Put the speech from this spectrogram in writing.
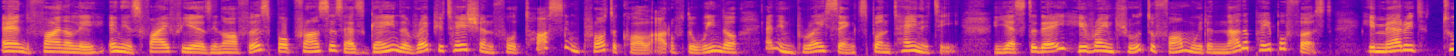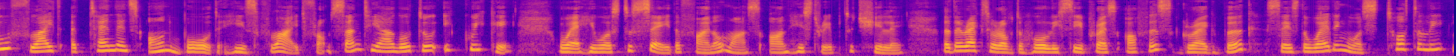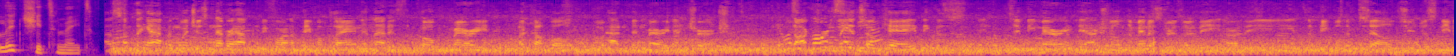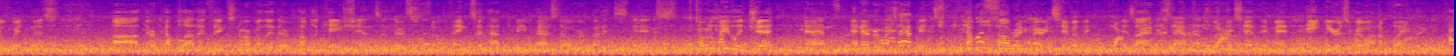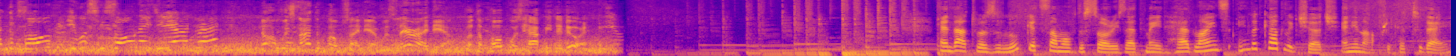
And finally, in his five years in office, Pope Francis has gained a reputation for tossing protocol out of the window and embracing spontaneity. Yesterday, he ran true to form with another papal first. He married two flight attendants on board his flight from Santiago to Iquique, where he was to say the final Mass on his trip to Chile. The director of the Holy See Press Office, Greg Burke, says the wedding was totally legitimate. Uh, something happened which has never happened before on a papal plane, and that is the Pope married a couple who hadn't been married in church. Doctrinally, it's okay because to be married, the actual the ministers are the are the the people themselves. You just need a witness. Uh, there are a couple other things. Normally, there are publications and there's some things that have to be passed over, but it's it's totally legit and and everyone's happy. The couple is already married civilly, as I understand. That's what they said. They met eight years ago on a plane. And the Pope, it was his own idea, Greg? No, it was not the Pope's idea. It was their idea, but the Pope was happy to do it. And that was a look at some of the stories that made headlines in the Catholic Church and in Africa today.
